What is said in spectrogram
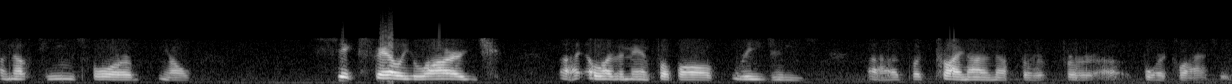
enough teams for, you know, six fairly large uh, 11 man football regions, uh, but probably not enough for, for uh, four classes.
